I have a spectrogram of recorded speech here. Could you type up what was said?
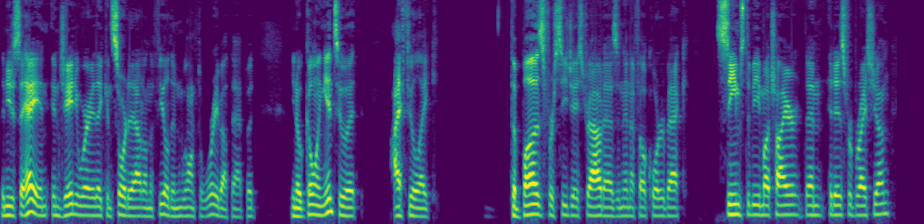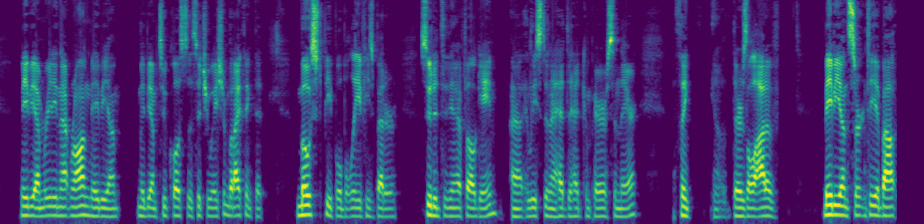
then you just say, hey, in, in January they can sort it out on the field, and we won't have to worry about that. But you know, going into it, I feel like the buzz for CJ Stroud as an NFL quarterback seems to be much higher than it is for Bryce Young. Maybe I'm reading that wrong. Maybe I'm maybe I'm too close to the situation, but I think that most people believe he's better suited to the NFL game, uh, at least in a head-to-head comparison. There, I think you know there's a lot of maybe uncertainty about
